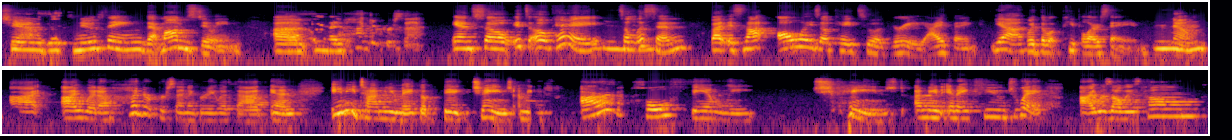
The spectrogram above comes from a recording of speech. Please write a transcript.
to Yes. this new thing that mom's doing um, and 100%. and so it's okay to Mhm. listen but it's not always okay to agree i think yeah. with the, what people are saying Mhm. No, I I would a hundred percent agree with that. And anytime you make a big change, I mean, our whole family changed. I mean, in a huge way. I was always home.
